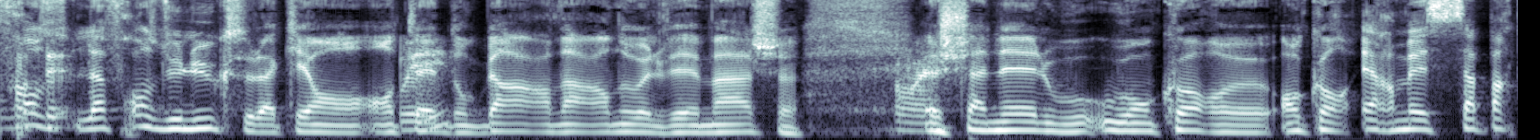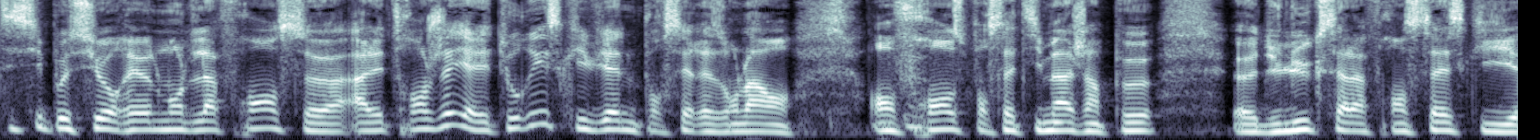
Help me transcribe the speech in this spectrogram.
France, pensez- la France du luxe là qui est en, en Oui. tête, donc Bernard Arnault, LVMH, euh, Chanel ou, ou encore euh, encore Hermès, ça participe aussi au rayonnement de la France euh, à l'étranger. Il y a les touristes qui viennent pour ces raisons-là en, en France pour cette image un peu euh, du luxe à la française qui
